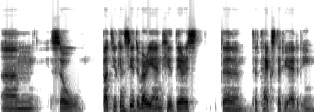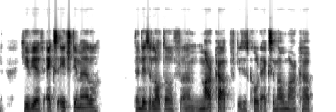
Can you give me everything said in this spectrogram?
Um, so, but you can see at the very end here, there is the, the text that we added in. Here we have XHTML, then there's a lot of um, markup. This is called XML markup,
